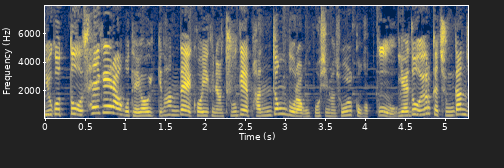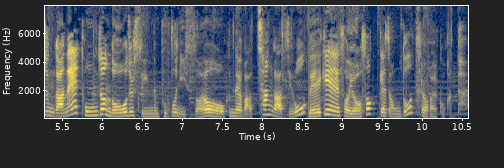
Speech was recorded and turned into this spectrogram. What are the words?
이것도 3개라고 되어 있긴 한데 거의 그냥 2개 반 정도라고 보시면 좋을 것 같고 얘도 이렇게 중간중간에 동전 넣어줄 수 있는 부분이 있어요. 근데 마찬가지로 4개에서 6개 정도 들어갈 것 같아요.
